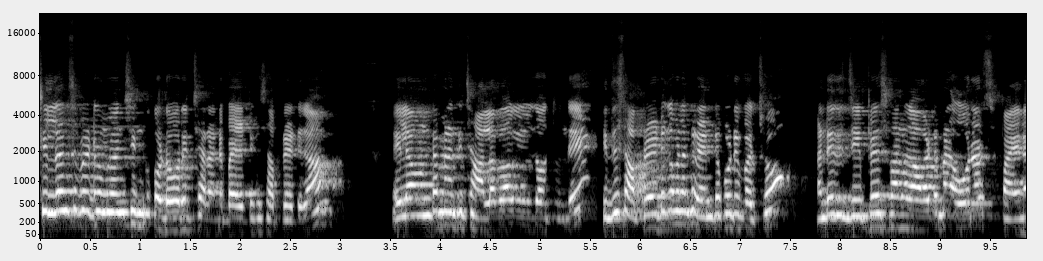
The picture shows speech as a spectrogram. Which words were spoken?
చిల్డ్రన్స్ బెడ్రూమ్ నుంచి ఇంకొక డోర్ ఇచ్చారండి బయటికి సపరేట్గా. ఇలా ఉంటే మనకి చాలా బాగా యూజ్ అవుతుంది. ఇది సపరేట్గా మనకి రెంట్ కూడా ఇవ్వచ్చు. అంటే ఇది జీపీఎస్ వన్ కాబట్టి మన ఓనర్స్ పైన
